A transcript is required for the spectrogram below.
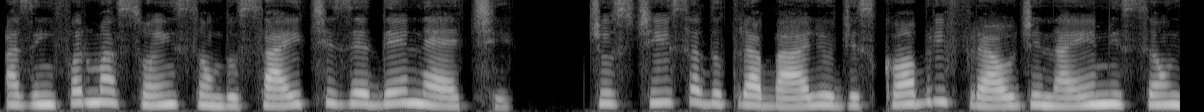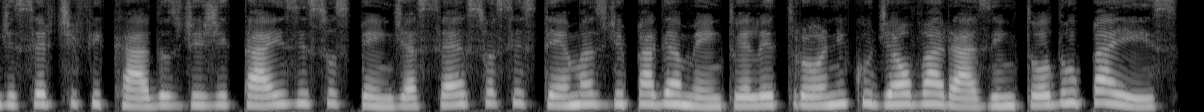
As informações são do site ZDNet. Justiça do Trabalho descobre fraude na emissão de certificados digitais e suspende acesso a sistemas de pagamento eletrônico de alvarás em todo o país.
